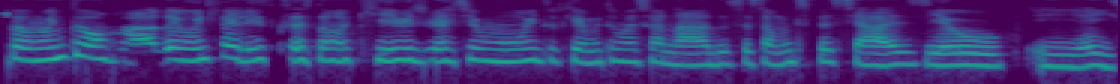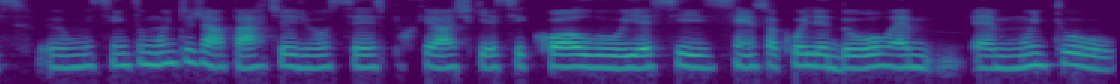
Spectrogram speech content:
Estou muito honrada e muito feliz que vocês estão aqui. Me diverti muito, fiquei muito emocionada. Vocês são muito especiais e eu e é isso. Eu me sinto muito já parte aí de vocês porque eu acho que esse colo e esse senso acolhedor é, é muito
